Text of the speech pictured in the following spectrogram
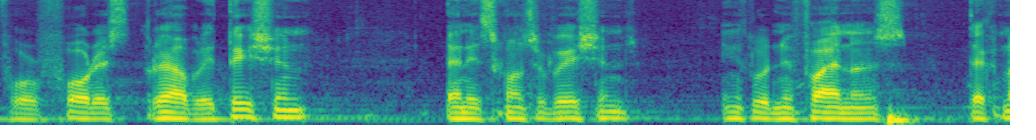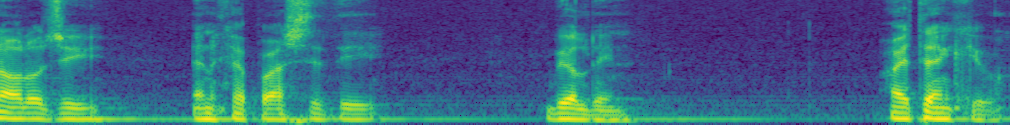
for forest rehabilitation and its conservation, including finance, technology, and capacity building. I thank you.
